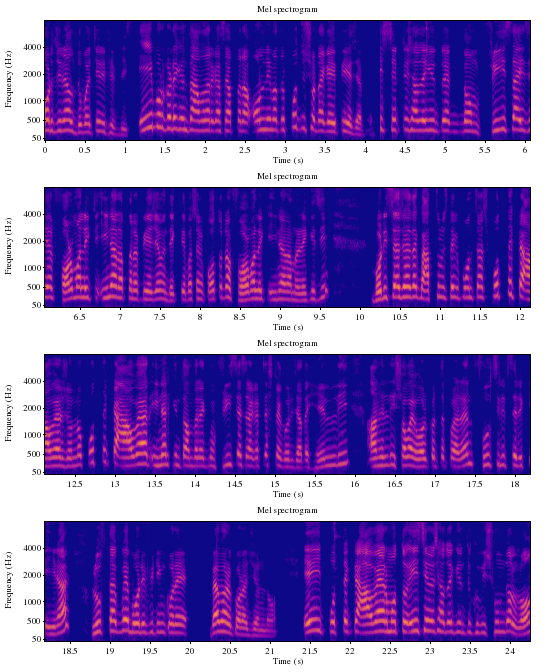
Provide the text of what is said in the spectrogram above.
অরিজিনাল দুবাই চেরি ফেব্রিক্স এই বোরকাটা কিন্তু আমাদের কাছে আপনারা অনলি মাত্র পঁচিশশো টাকায় পেয়ে যাবেন। এই সেটটির সাথে কিন্তু একদম ফ্রি সাইজের ফর্মাল একটি ইনার আপনারা পেয়ে যাবেন। দেখতে পাচ্ছেন কতটা ফর্মাল একটি ইনার আমরা রেখেছি। বডি সাইজ হয়ে থাকবে আটচল্লিশ থেকে পঞ্চাশ। প্রত্যেকটা আওয়ার জন্য, প্রত্যেকটা আওয়ার ইনার কিন্তু আমরা একদম ফ্রি সাইজ রাখার চেষ্টা করি, যাতে হেলদি আনহেলদি সবাই ওয়ার্ক করতে পারেন। ফুল স্লিপসের একটি ইনার লুফ থাকবে বডি ফিটিং করে ব্যবহার করার জন্য। এই প্রত্যেকটা আওয়ার মতো, এই ছেলের সাথে কিন্তু খুবই সুন্দর লং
